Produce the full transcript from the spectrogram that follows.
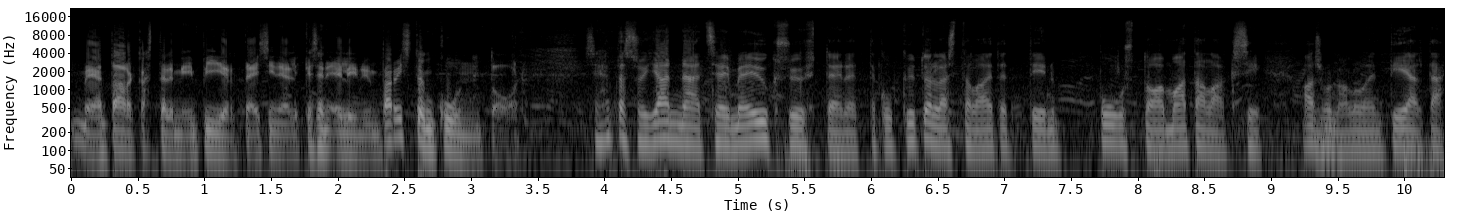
meidän tarkastelemiin piirteisiin, eli sen elinympäristön kuntoon. Sehän tässä on jännää, että se ei mene yksi yhteen, että kun Kytölästä laitettiin puustoa matalaksi asuinalueen tieltä,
